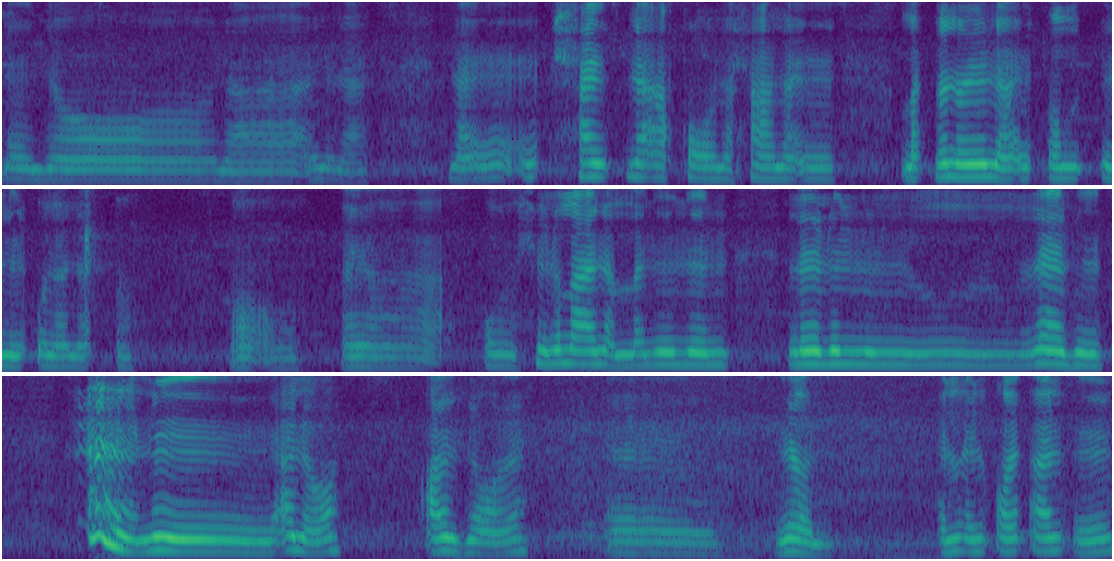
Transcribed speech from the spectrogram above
لجونا إلنا حي لا أقول حانا مطلونا أم إني أولا أو أيا وحينما لما لين لين لين لي أنا عايزة يون القرآن إيه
